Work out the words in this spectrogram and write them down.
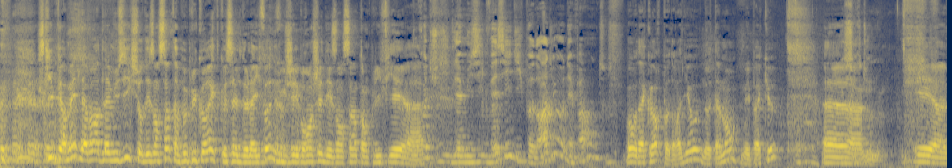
Ce qui me permet d'avoir de la musique sur des enceintes un peu plus correctes que celles de l'iPhone vu que j'ai branché des enceintes amplifiées. À... Pourquoi tu dis de la musique? Vas-y, dis pas de radio, n'aie pas honte. Bon d'accord, pas de radio notamment, mais pas que. Euh, Surtout. Et euh,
